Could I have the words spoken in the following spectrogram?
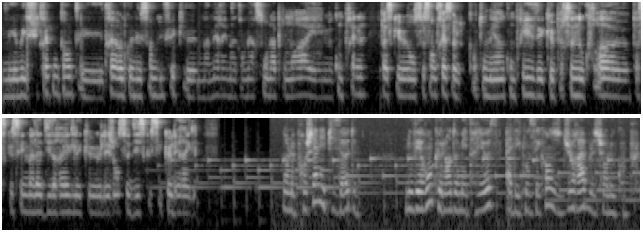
Mais oui, je suis très contente et très reconnaissante du fait que ma mère et ma grand-mère sont là pour moi et me comprennent. Parce qu'on se sent très seul quand on est incomprise et que personne ne croit euh, parce que c'est une maladie de règles et que les gens se disent que c'est que les règles. Dans le prochain épisode, nous verrons que l'endométriose a des conséquences durables sur le couple.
